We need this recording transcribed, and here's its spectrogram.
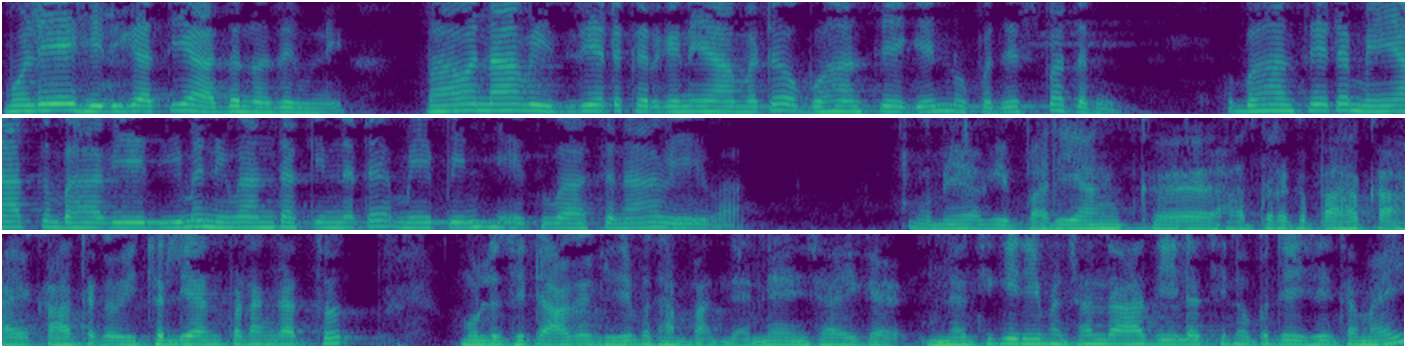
මොළයේ හිරිගතිය අද නොදෙනුනි. භාවනාව ඉදිරියට කරගෙන යාමට ඔබ වහන්සේගෙන් උපදෙස් පතමි. ඔබ වහන්සේට මේ ආත්ම භාවයේදීම නිවන් දකින්නට මේ පින් හේතු වාසනා වේවා. මේ වගේ පරියංක හතරක පහක හයක හතක විතලියන් පටන් ගත්තොත් මුල සිට අග කිසිම සම්බන්ධයක් නැහැ. නිසා ඒක නැති කිරීම සඳහා දීලා තියෙන උපදේශය තමයි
